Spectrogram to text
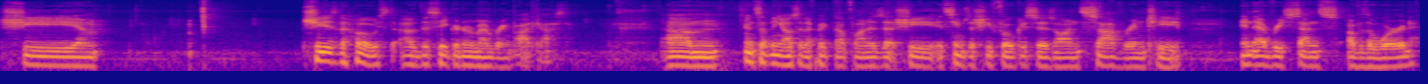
she um, she is the host of the Sacred Remembering podcast. Um, and something else that I picked up on is that she it seems that she focuses on sovereignty in every sense of the word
